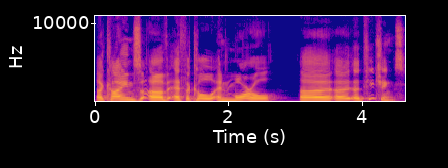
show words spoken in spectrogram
uh, kinds of ethical and moral uh, uh, uh, teachings.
